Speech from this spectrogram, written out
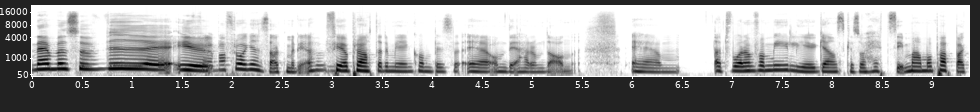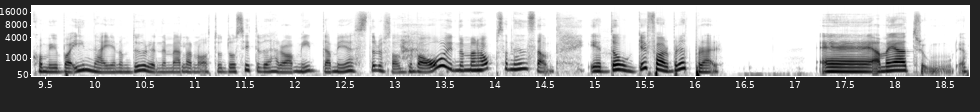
Nej men så vi är Får ju... jag bara fråga en sak med det? För jag pratade med en kompis eh, om det häromdagen. Ehm, att vår familj är ju ganska så hetsig. Mamma och pappa kommer ju bara in här genom dörren emellanåt och då sitter vi här och har middag med gäster och sånt. Och bara oj, nej men hoppsan hejsan. Är Dogge förberedd på det här? Eh, ja men jag tror det.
